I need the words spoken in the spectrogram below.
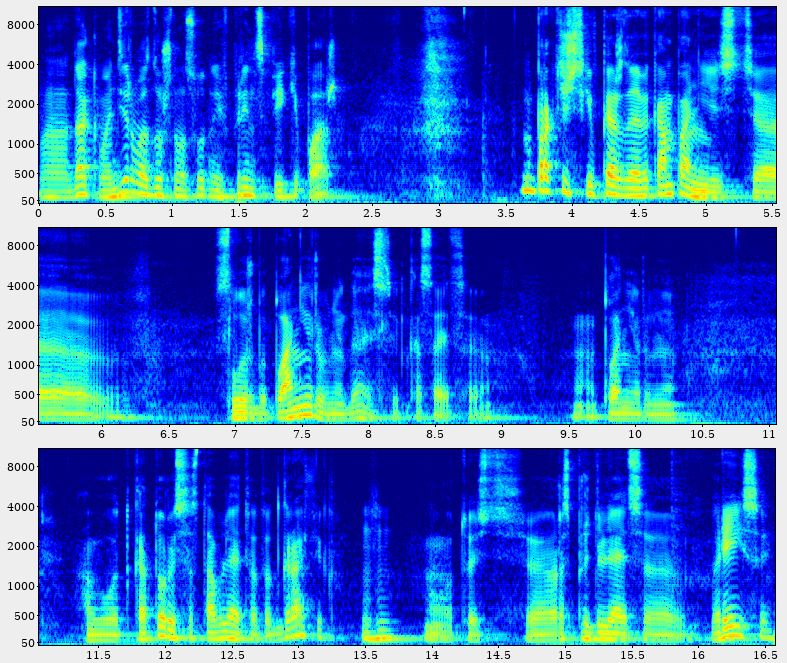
э, да, командира воздушного судна и, в принципе, экипажа. Ну, практически в каждой авиакомпании есть э, службы планирования, да, если касается э, планирования, вот, который составляет этот график. Uh-huh. Вот, то есть э, распределяются рейсы,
